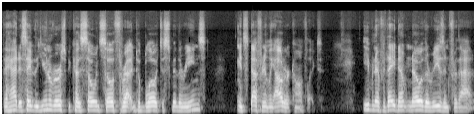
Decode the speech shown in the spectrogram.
they had to save the universe because so and so threatened to blow it to smithereens, it's definitely outer conflict, even if they don't know the reason for that.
